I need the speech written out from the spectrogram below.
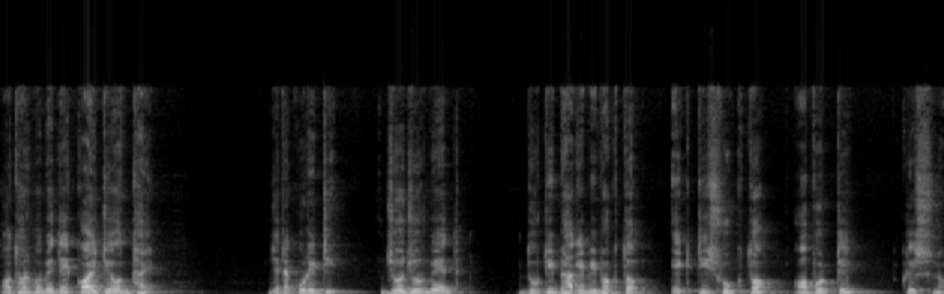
অথর্ববেদে কয়টি অধ্যায়? যেটা কুড়িটি। যজুর্বেদ দুটি ভাগে বিভক্ত, একটি সুক্ত, অপরটি কৃষ্ণ।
